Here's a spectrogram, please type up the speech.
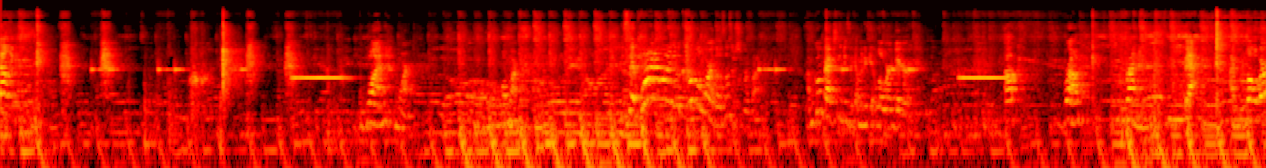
belly. One more. One more. You why don't I do a couple more of those? Those are super fun. I'm going back to the music. I'm going to get lower and bigger. Up, round, front, back. I'm lower,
